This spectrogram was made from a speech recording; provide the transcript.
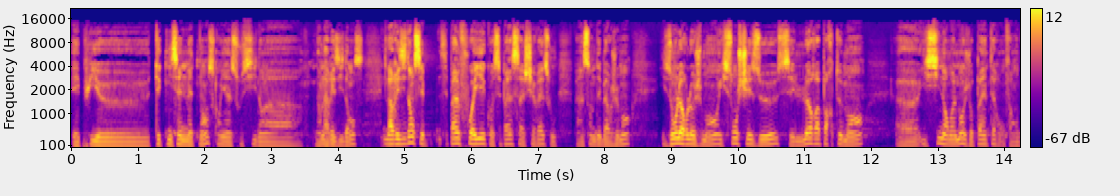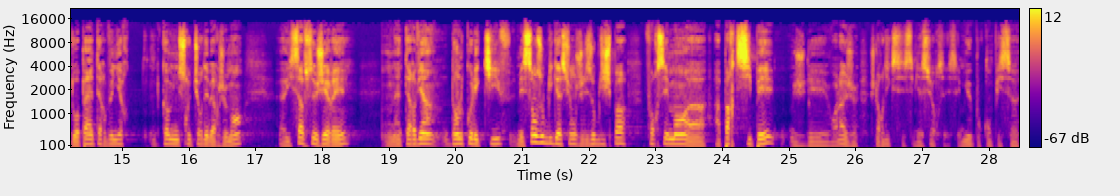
Et puis euh, technicien de maintenance quand il y a un souci dans la dans la résidence. La résidence c'est c'est pas un foyer quoi, c'est pas un CHRS ou un centre d'hébergement. Ils ont leur logement, ils sont chez eux, c'est leur appartement. Euh, ici normalement, je dois pas inter enfin on doit pas intervenir comme une structure d'hébergement. Euh, ils savent se gérer. On intervient dans le collectif, mais sans obligation. Je les oblige pas forcément à, à participer. Je les, voilà, je, je leur dis que c'est bien sûr, c'est mieux pour qu'on puisse euh,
